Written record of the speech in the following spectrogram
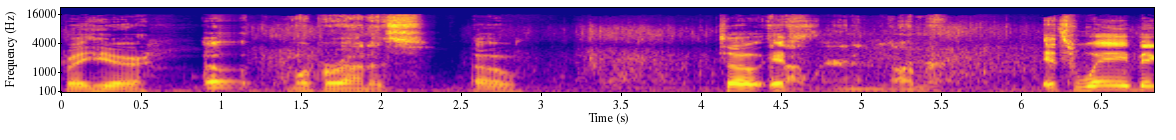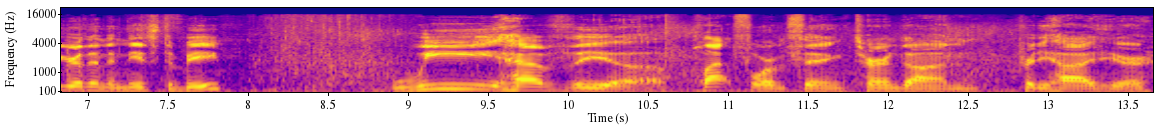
right here. Oh, more piranhas. Oh. So I'm it's not wearing any armor. it's way bigger than it needs to be. We have the uh, platform thing turned on pretty high here,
